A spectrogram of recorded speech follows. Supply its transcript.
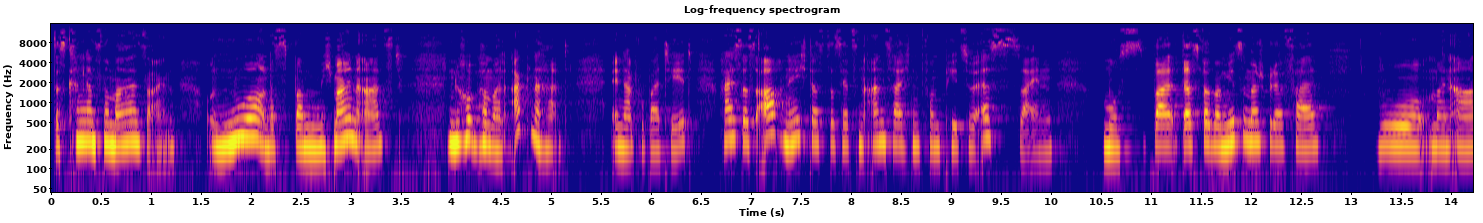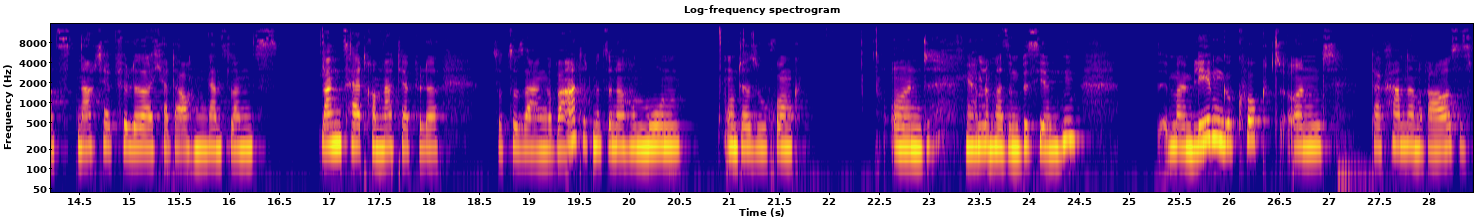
das kann ganz normal sein. Und nur, und das war nämlich mein Arzt, nur weil man Akne hat in der Pubertät, heißt das auch nicht, dass das jetzt ein Anzeichen von PCOS sein muss. Weil das war bei mir zum Beispiel der Fall, wo mein Arzt nach der Pille, ich hatte auch einen ganz langen, langen Zeitraum nach der Pille sozusagen gewartet mit so einer Hormonuntersuchung. Und wir haben nochmal so ein bisschen hm, in meinem Leben geguckt und da kam dann raus,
